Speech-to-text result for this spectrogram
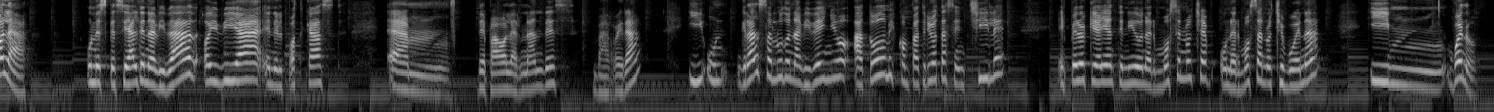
Hola, un especial de Navidad hoy día en el podcast em, de Paola Hernández Barrera y un gran saludo navideño a todos mis compatriotas en Chile. Espero que hayan tenido una hermosa noche, una hermosa noche buena y mm, bueno,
